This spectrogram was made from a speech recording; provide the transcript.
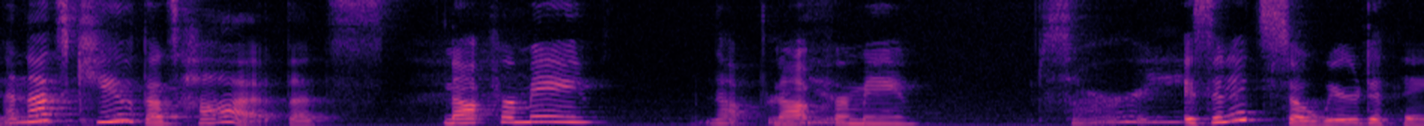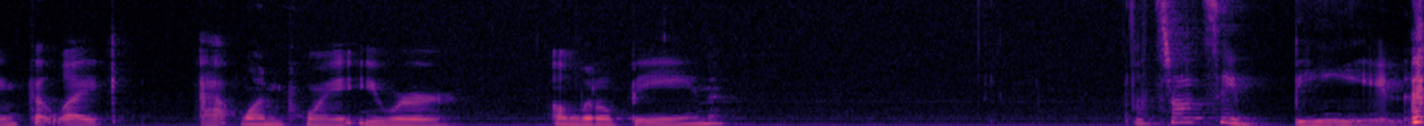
And that's cute. That's hot. That's Not for me. not for Not you. for me. Sorry. Isn't it so weird to think that like at one point you were a little bean? Let's not say bean.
